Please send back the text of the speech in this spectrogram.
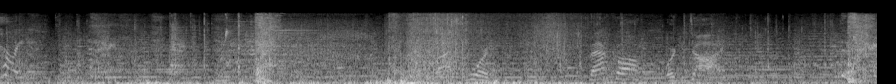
Hurry! Last warning. Back off or die.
